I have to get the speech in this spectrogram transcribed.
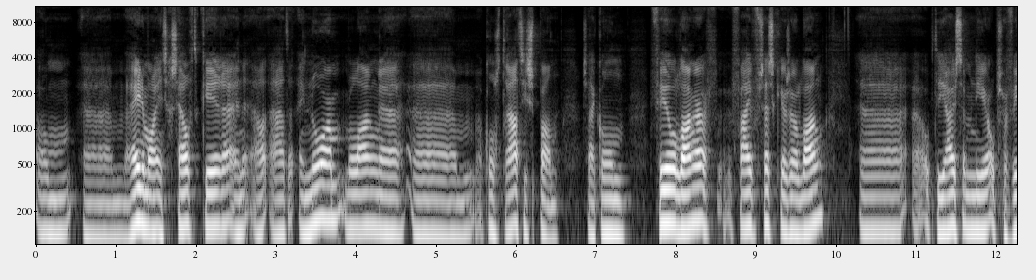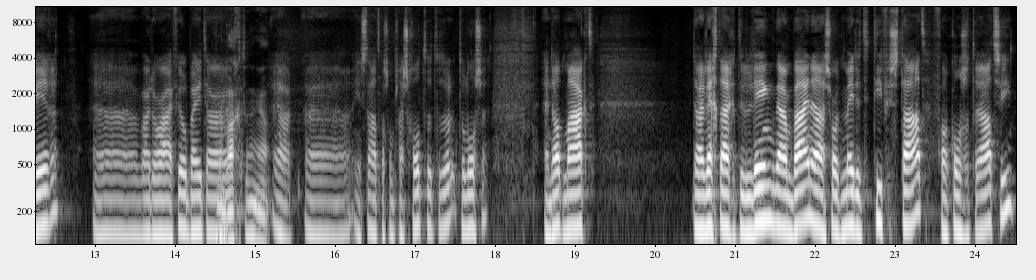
om ehm, helemaal in zichzelf te keren en hij had een enorm lange ehm, concentratiespan. Dus hij kon veel langer, vijf of zes keer zo lang, op de juiste manier observeren. eh, waardoor hij veel beter wachten, ja. ja, eh, in staat was om zijn schot te, te lossen. En dat maakt, daar legt eigenlijk de link naar een bijna een soort meditatieve staat van concentratie.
